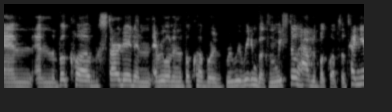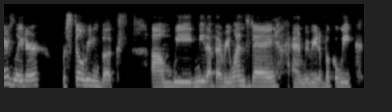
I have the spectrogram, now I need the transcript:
and and the book club started and everyone in the book club was we were reading books and we still have the book club. So 10 years later we're still reading books. Um, we meet up every wednesday and we read a book a week.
